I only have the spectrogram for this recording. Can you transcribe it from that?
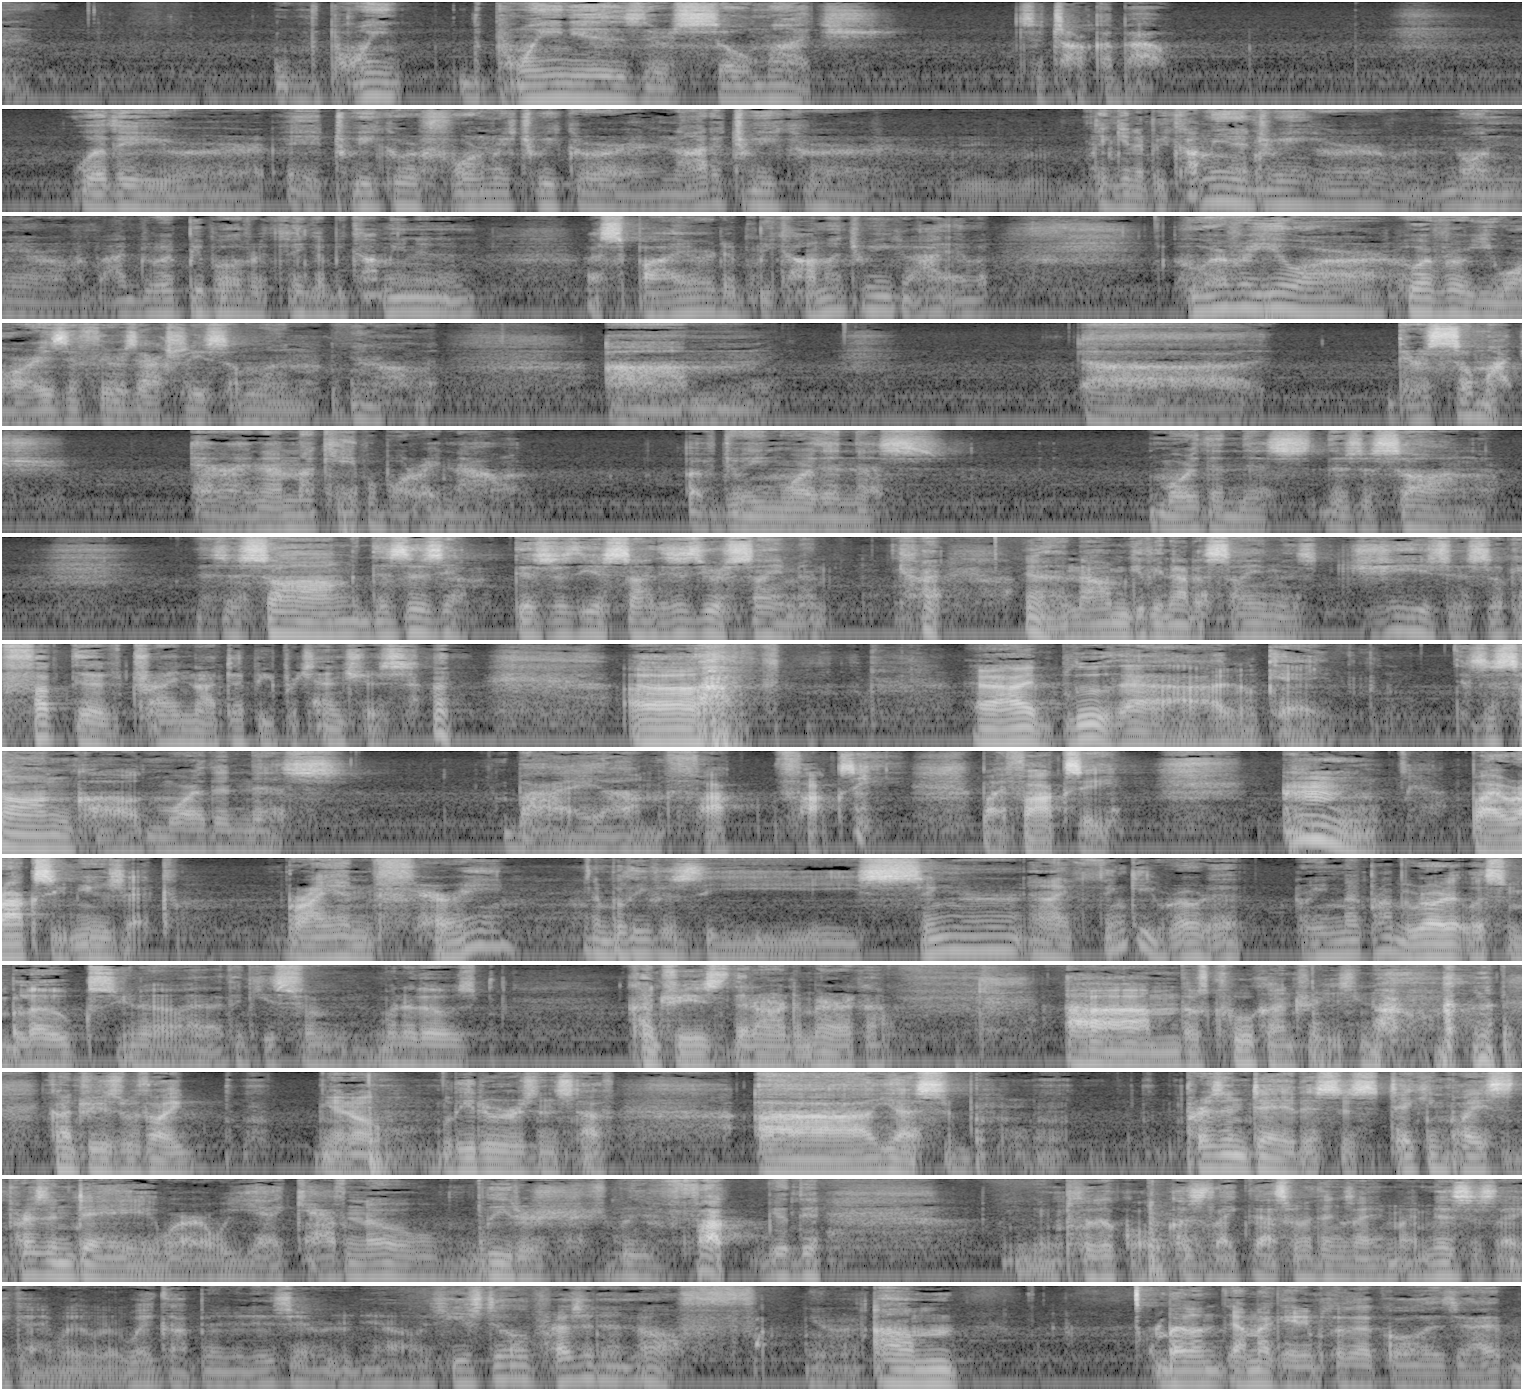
the point the point is there's so much to talk about. Whether you're a tweaker, former tweaker, or not a tweaker, thinking of becoming a tweaker, knowing, you know, I do people ever think of becoming and aspire to become a tweaker? I, whoever you are, whoever you are, as if there's actually someone, you know, um, uh, there's so much and I'm not capable right now of doing more than this. More than this. There's a song. There's a song. This is it. This is the assign. This is your assignment. yeah, now I'm giving out assignments. Jesus. Okay, fuck the trying not to be pretentious. uh, I blew that. Okay. There's a song called "More Than This" by um, Fo- Foxy. By Foxy. by Roxy Music. Bryan Ferry, I believe, is the singer, and I think he wrote it. Or he might probably wrote it with some blokes, you know. I think he's from one of those countries that aren't America. Um, those cool countries, you know, countries with like, you know, leaders and stuff. Uh, yes, present day. This is taking place in present day where we have no leaders. Fuck political because like that's one of the things I, I miss is like I wake up and is there, you know is he still president? No, fuck, you know. Um, but I'm, I'm not getting political. I,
